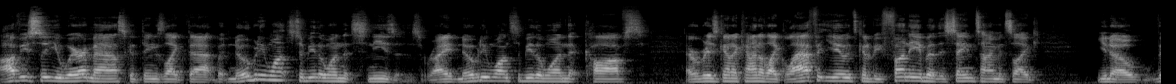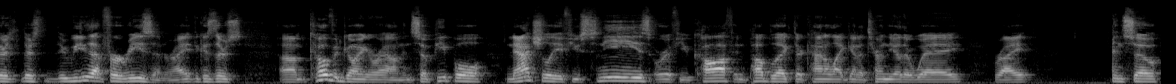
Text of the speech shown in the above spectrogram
Obviously, you wear a mask and things like that, but nobody wants to be the one that sneezes, right? Nobody wants to be the one that coughs. Everybody's gonna kind of like laugh at you. It's gonna be funny, but at the same time, it's like, you know, there's there's we do that for a reason, right? Because there's um, COVID going around, and so people naturally, if you sneeze or if you cough in public, they're kind of like gonna turn the other way, right? And so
